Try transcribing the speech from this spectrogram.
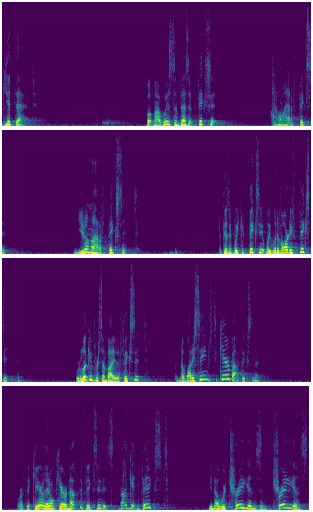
get that. But my wisdom doesn't fix it. I don't know how to fix it. You don't know how to fix it. Because if we could fix it, we would have already fixed it. We're looking for somebody to fix it, but nobody seems to care about fixing it. Or if they care, they don't care enough to fix it, it's not getting fixed. You know, we're trillions and trillions.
